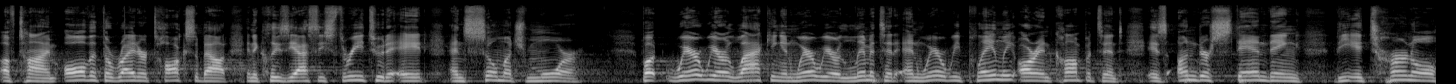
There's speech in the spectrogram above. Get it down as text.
of time, all that the writer talks about in Ecclesiastes 3 2 to 8, and so much more. But where we are lacking and where we are limited and where we plainly are incompetent is understanding the eternal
